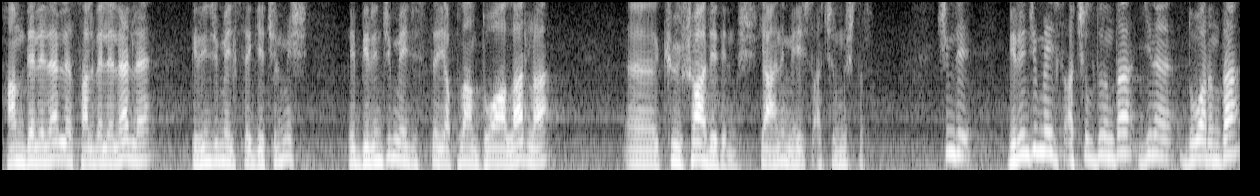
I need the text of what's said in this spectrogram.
hamdelelerle salvelelerle birinci meclise geçilmiş ve birinci mecliste yapılan dualarla e, küşad edilmiş. Yani meclis açılmıştır. Şimdi birinci meclis açıldığında yine duvarında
